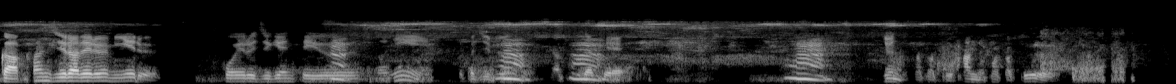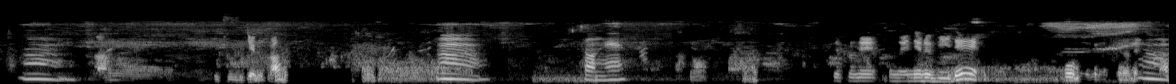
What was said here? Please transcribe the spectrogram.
が感じられる、見える、聞こえる次元っていうのに、ちぱ自分ができるだけ、うん。純度高く、感度高く、うん。あの、居続けるかうん。そうね。で、その、そのエネルギーで、を巡らせられるか。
